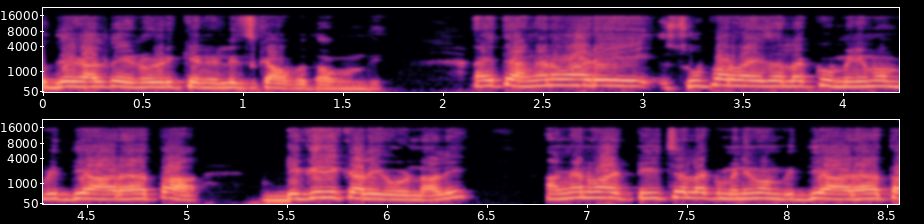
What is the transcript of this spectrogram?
ఉద్యోగాలతో ఈ నోటిఫికేషన్ రిలీజ్ కాబోతా ఉంది. అయితే అంగన్వాడీ సూపర్వైజర్లకు మినిమం విద్యా అర్హత డిగ్రీ కలిగి ఉండాలి. అంగన్వాడీ టీచర్లకు మినిమం విద్యా అర్హత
